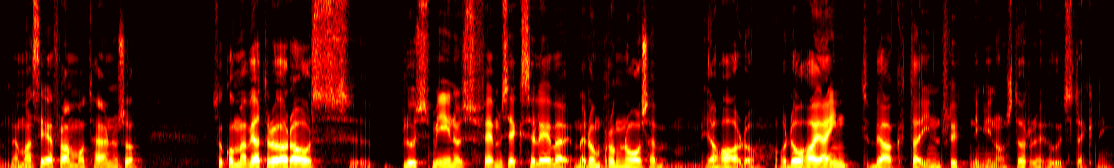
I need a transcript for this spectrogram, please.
När man ser framåt här nu så, så kommer vi att röra oss plus minus 5-6 elever med de prognoser jag har då. Och då har jag inte beaktat inflyttning i någon större utsträckning.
